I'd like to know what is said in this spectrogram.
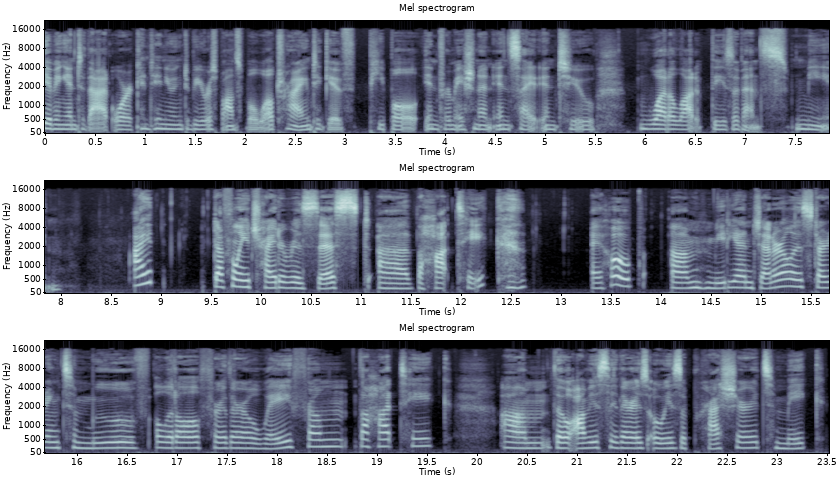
giving into that or continuing to be responsible while trying to give people information and insight into what a lot of these events mean? I definitely try to resist uh, the hot take. I hope um, media in general is starting to move a little further away from the hot take. Um, though obviously there is always a pressure to make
